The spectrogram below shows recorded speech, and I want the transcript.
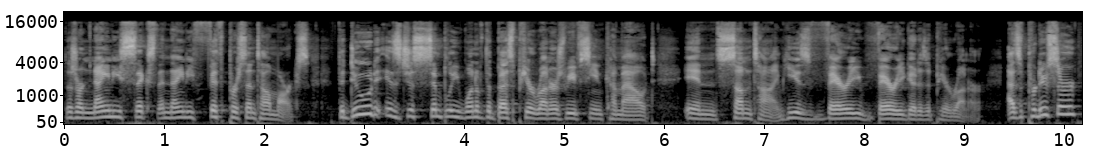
Those are 96th and 95th percentile marks. The dude is just simply one of the best pure runners we've seen come out in some time. He is very very good as a pure runner. As a producer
